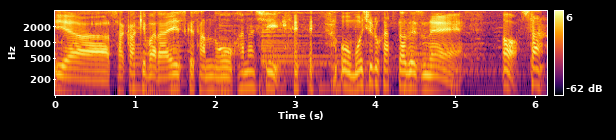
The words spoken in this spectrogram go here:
いや榊原英介さんのお話 面白かったですね。あさん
